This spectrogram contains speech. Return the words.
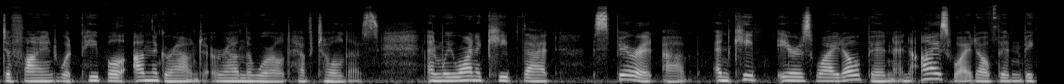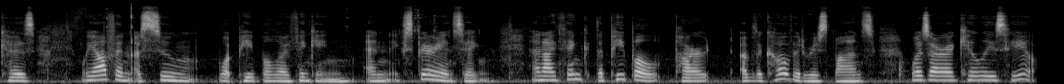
defined what people on the ground around the world have told us. And we want to keep that spirit up and keep ears wide open and eyes wide open because we often assume what people are thinking and experiencing. And I think the people part of the COVID response was our Achilles heel.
